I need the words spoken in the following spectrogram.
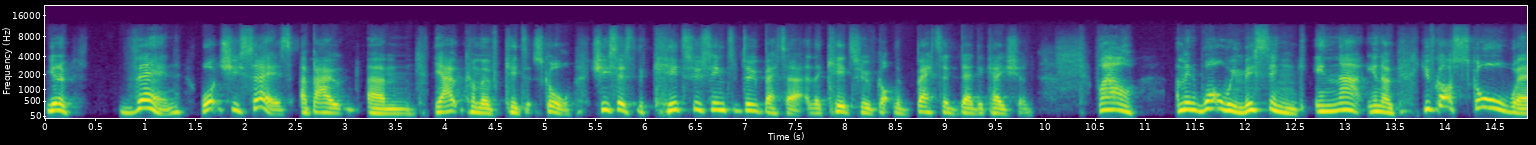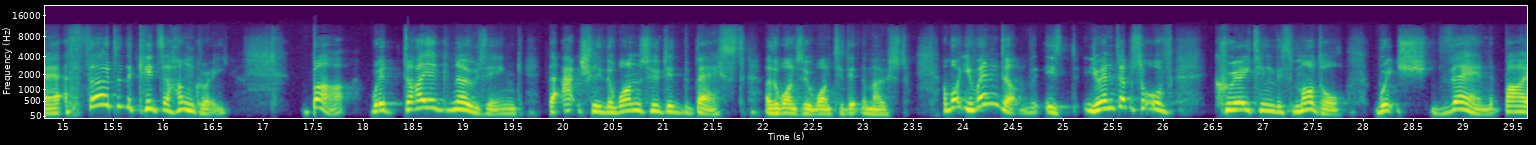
You know, then what she says about um, the outcome of kids at school, she says the kids who seem to do better are the kids who've got the better dedication. Well, I mean, what are we missing in that? You know, you've got a school where a third of the kids are hungry, but we're diagnosing that actually the ones who did the best are the ones who wanted it the most. And what you end up is you end up sort of creating this model, which then by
